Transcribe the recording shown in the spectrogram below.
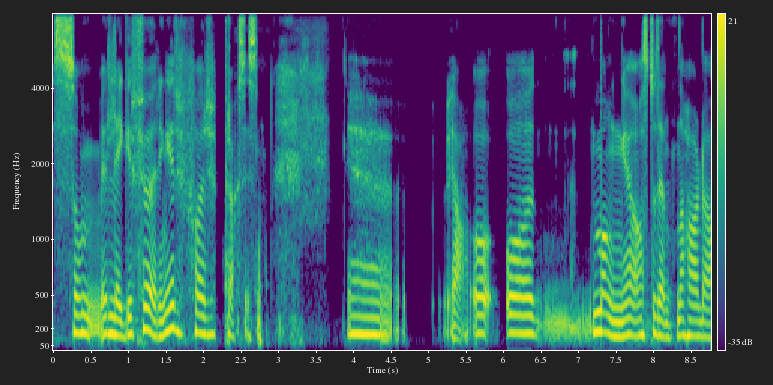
som legger føringer for praksisen. Eh, ja, og, og, mange av studentene har da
